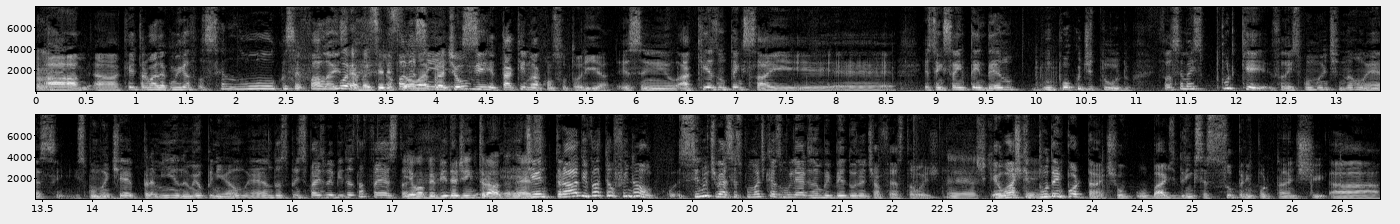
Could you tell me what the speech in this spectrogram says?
A, a, quem trabalha comigo, ela falou, você é louco, você fala isso. Ué, mas se eles estão lá é pra te ouvir. Está aqui na consultoria, assim, aqui eles não tem que sair... é, eles têm que sair entendendo um pouco de tudo. Falei assim, mas por quê? Eu falei, espumante não é assim. Espumante é, para mim, na minha opinião, é uma das principais bebidas da festa. E é uma bebida de entrada, É né? de entrada e vai até o final. Se não tivesse espumante, que as mulheres vão beber durante a festa hoje? É, acho que Eu acho que tem. tudo é importante. O, o bar de drinks é super importante. A,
